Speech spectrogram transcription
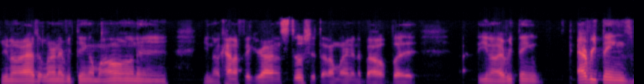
you know, I had to learn everything on my own and you know, kind of figure out and still shit that I'm learning about. But you know, everything everything's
